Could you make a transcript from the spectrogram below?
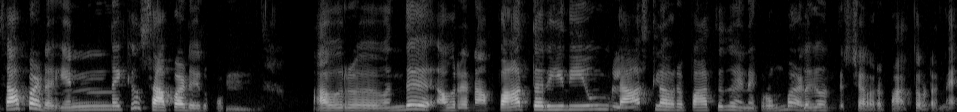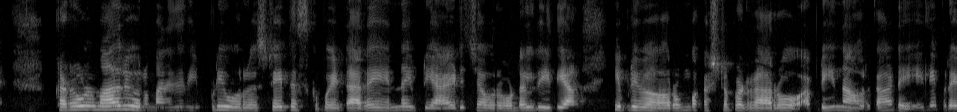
சாப்பாடு. என்னைக்கும் சாப்பாடு இருக்கும். அவரு வந்து அவரை நான் பார்த்த ரீதியும் லாஸ்ட்ல அவரை பார்த்ததும் எனக்கு ரொம்ப அழுக வந்துருச்சு அவரை பார்த்த உடனே. கடவுள் மாதிரி ஒரு மனிதர் இப்படி ஒரு ஸ்டேட்டஸ்க்கு போயிட்டாரே என்ன இப்படி ஆயிடுச்சு? அவர் உடல் ரீதியா இப்படி ரொம்ப கஷ்டப்படுறாரோ அப்படின்னு நான் அவருக்காக டெய்லி ப்ரே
